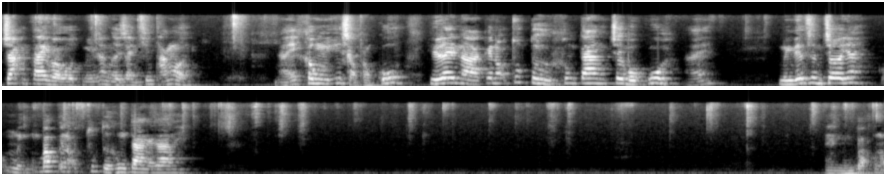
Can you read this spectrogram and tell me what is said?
Chạm tay vào hột mình là người giành chiến thắng rồi. Đấy không những sản phẩm cũ. Thì đây là cái nọ thuốc từ không tang chơi bầu cua. Đấy mình đến sân chơi nhá. Cũng mình cũng bóc cái nọ thuốc từ không tang này ra này. Đây, mình bóc nọ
